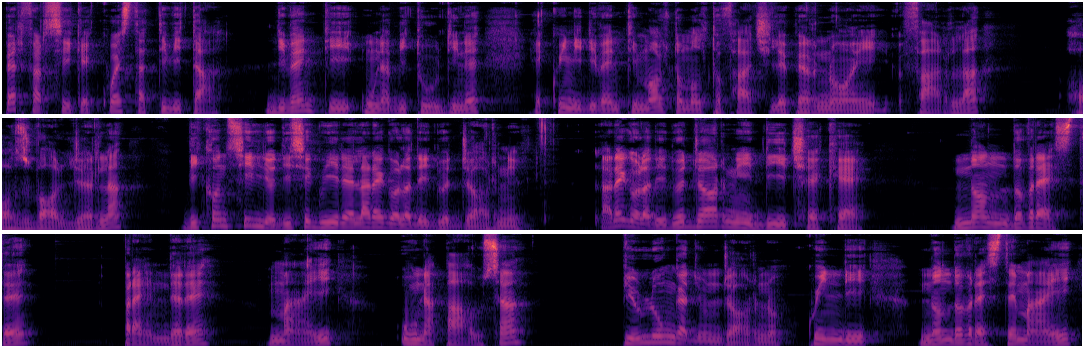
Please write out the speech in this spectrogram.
Per far sì che questa attività diventi un'abitudine e quindi diventi molto molto facile per noi farla o svolgerla, vi consiglio di seguire la regola dei due giorni. La regola dei due giorni dice che non dovreste prendere mai una pausa più lunga di un giorno, quindi non dovreste mai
